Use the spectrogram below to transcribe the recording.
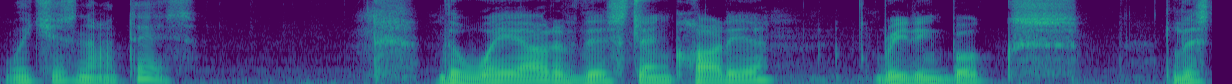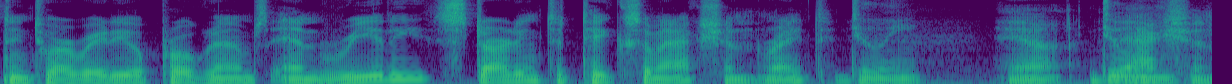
which is not this. The way out of this, then, Claudia, reading books, listening to our radio programs, and really starting to take some action, right? Doing. Yeah, doing. action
